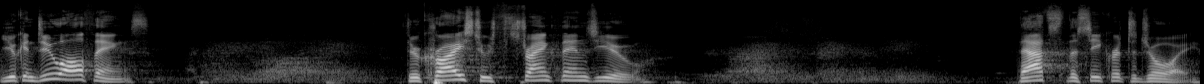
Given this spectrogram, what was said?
You can do all things through Christ who strengthens you. That's the secret to joy.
